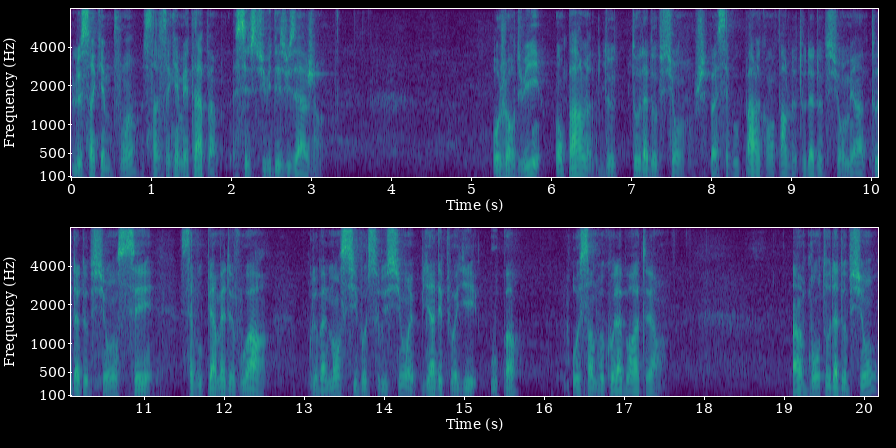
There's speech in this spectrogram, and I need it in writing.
Le cinquième point, la cinquième étape, c'est le suivi des usages. Aujourd'hui, on parle de taux d'adoption. Je ne sais pas si ça vous parle quand on parle de taux d'adoption, mais un taux d'adoption, c'est, ça vous permet de voir globalement si votre solution est bien déployée ou pas au sein de vos collaborateurs. Un bon taux d'adoption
